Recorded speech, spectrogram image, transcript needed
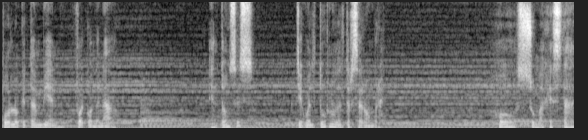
por lo que también fue condenado. Entonces llegó el turno del tercer hombre. Oh, Su Majestad,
